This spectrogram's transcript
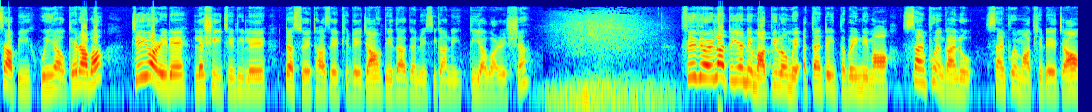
စပြီးဝင်ရောက်ခဲ့တာပါကျေးရွာတွေထဲလက်ရှိအချင်းထိလဲတက်ဆွဲထားဆဲဖြစ်တဲ့ကြောင်းဒေသခံတွေစီကနေသိရပါရရှင်ဖေဖော်ဝါရီလ၁ရက်နေ့မှာပြုလုပ်မဲ့အတန်တိတ်သပိတ်နေ့မှာစိုင်ဖွင့်ကိုင်းလို့စိုင်ဖွင့်မှာဖြစ်တဲ့ကြောင်း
